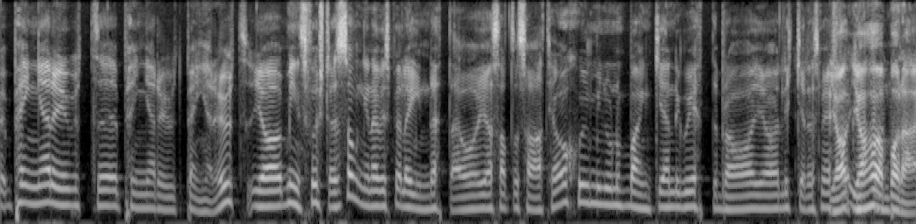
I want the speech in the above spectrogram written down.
eh, pengar ut, eh, pengar ut, pengar ut. Jag minns första säsongen när vi spelade in detta och jag satt och sa att jag har 7 miljoner på banken, det går jättebra, jag lyckades med Jag, jag hör bara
